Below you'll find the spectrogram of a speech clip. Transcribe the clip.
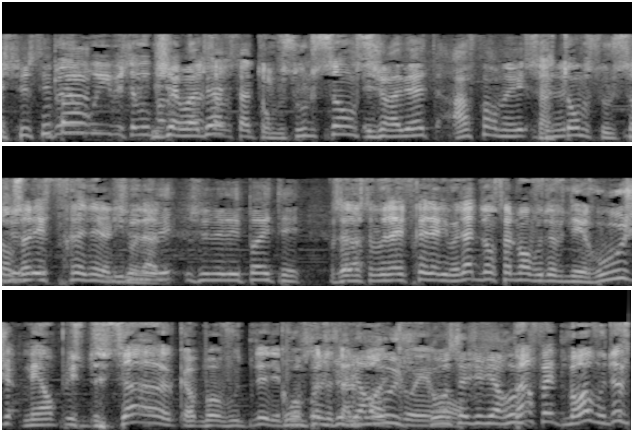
je sais Ben pas. oui, mais ça vous paraît J'aimerais pas, bien- ça, ça tombe sous le sens. Et j'aurais bien être informé. Ça Je ne- tombe sous le sens. je Vous allez freiner la limonade. Je ne l'ai pas été. Vous avez, vous freiné la limonade, non seulement vous devenez rouge, mais en plus de ça, euh, comment vous tenez des Comment propos totalement rouge? Comment ça, je rouge? Parfaitement, vous devenez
